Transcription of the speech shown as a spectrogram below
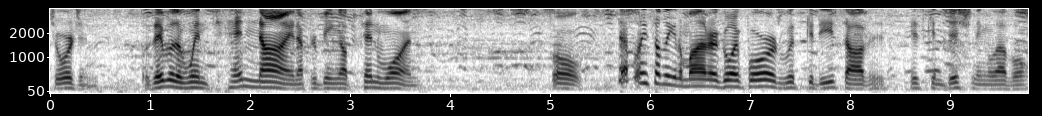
Georgian. Was able to win 10-9 after being up 10-1. So definitely something to monitor going forward with Gadisov, his, his conditioning level.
